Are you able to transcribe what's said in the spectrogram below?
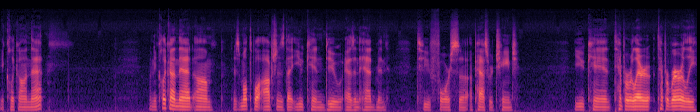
You click on that. When you click on that um, there's multiple options that you can do as an admin to force a, password change you can temporarily temporarily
